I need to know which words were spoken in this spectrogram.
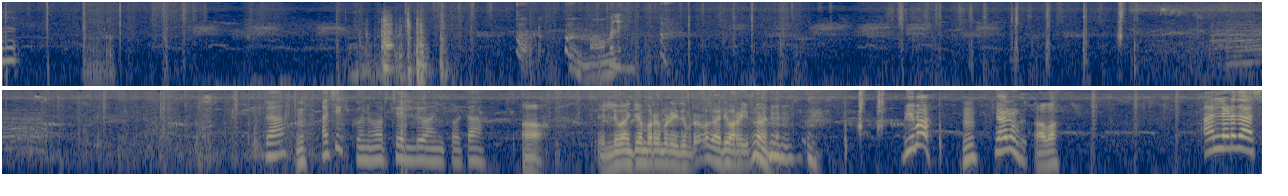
അത്. മാമലെ. ദാ, ആ ചിക്കുന് കുറച്ച് എല്ല് വാങ്ങിക്കോട്ടാ. ആ എല്ല് വാങ്ങിക്കാൻ പറയുമ്പോഴേ ഇത് ഇവിടെയുള്ള കാര്യം അറിയുന്നു ഭീമ ഞാനുണ്ട്. ആ വാ. അല്ലട ദാസ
